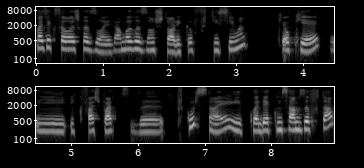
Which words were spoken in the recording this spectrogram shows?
Quais é que são as razões? Há uma razão histórica fortíssima, que é o que é e, e que faz parte de, percurso, não é? E quando é que começámos a votar,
